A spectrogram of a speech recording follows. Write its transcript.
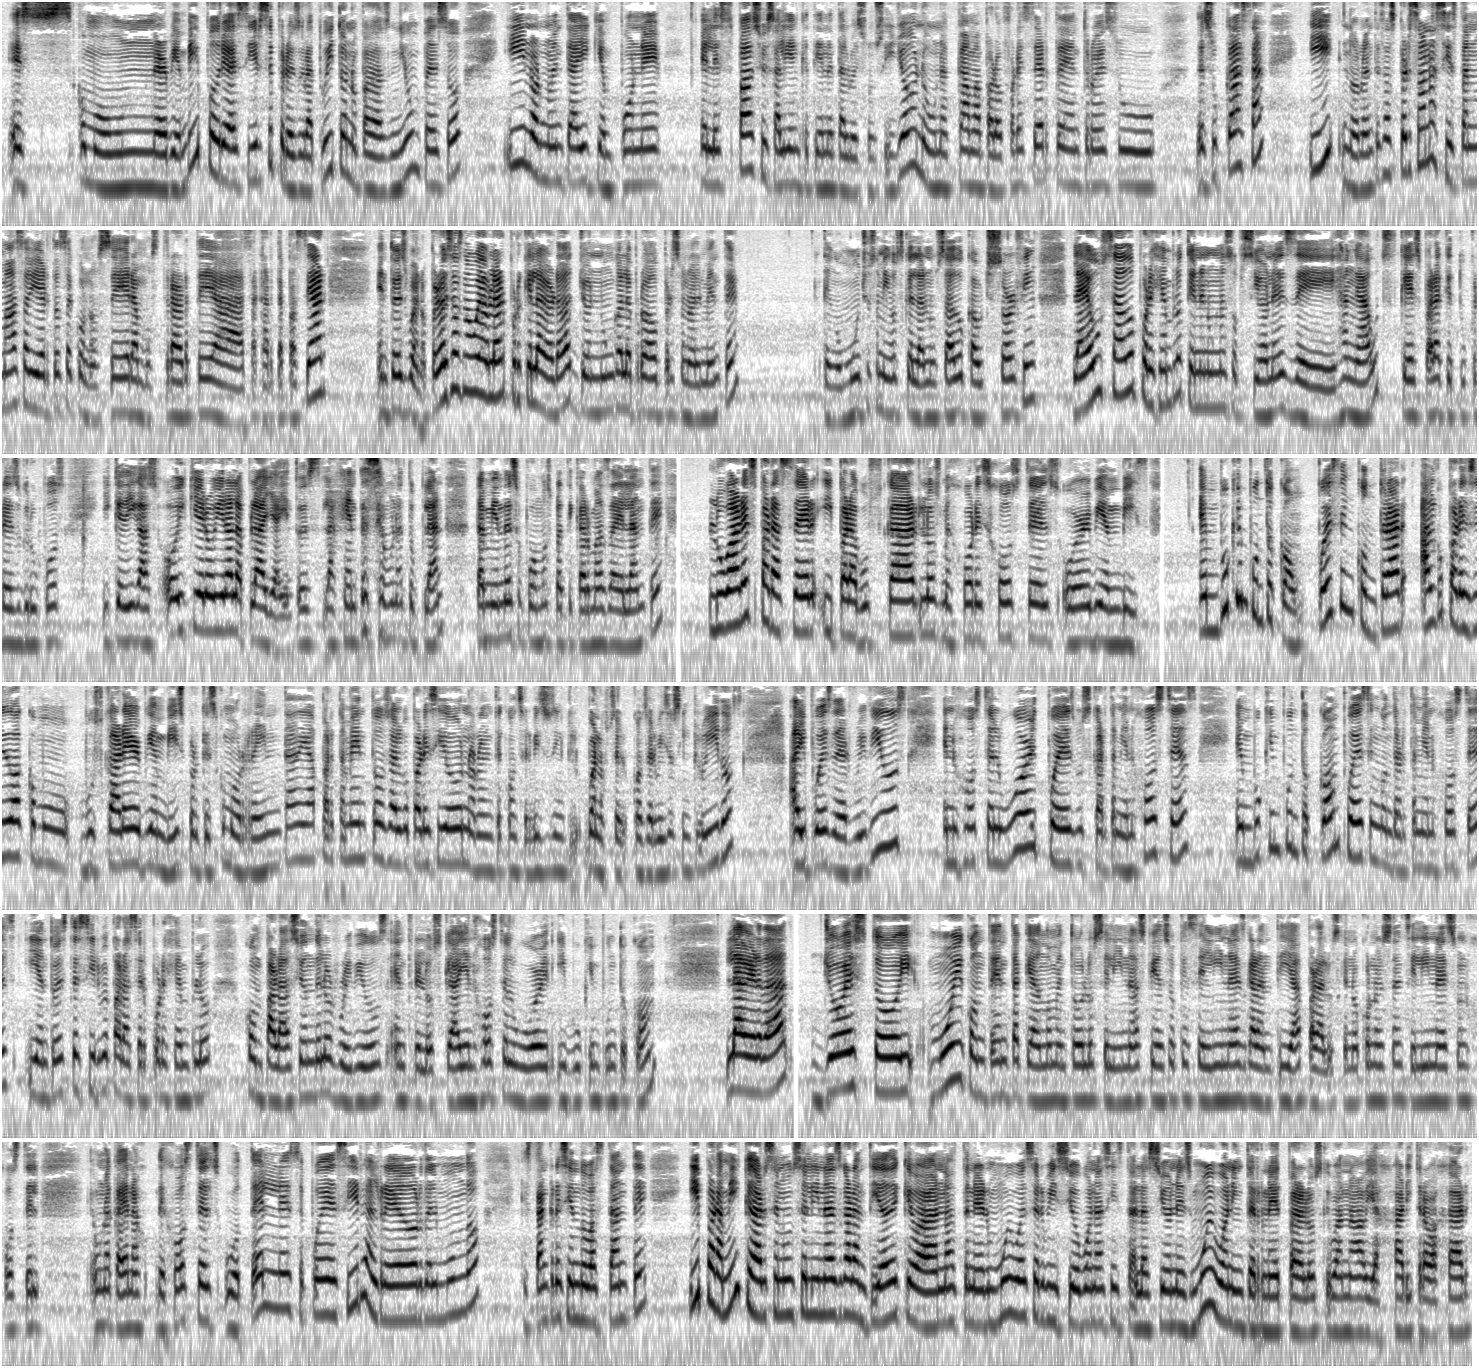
es como un Airbnb, podría decirse, pero es gratuito, no pagas ni un peso y normalmente hay quien pone el espacio es alguien que tiene tal vez un sillón o una cama para ofrecerte dentro de su, de su casa y normalmente esas personas sí están más abiertas a conocer, a mostrarte, a sacarte a pasear. Entonces, bueno, pero esas no voy a hablar porque la verdad yo nunca la he probado personalmente. Tengo muchos amigos que la han usado, Couchsurfing. La he usado, por ejemplo, tienen unas opciones de Hangouts, que es para que tú crees grupos y que digas, hoy quiero ir a la playa, y entonces la gente se une a tu plan. También de eso podemos platicar más adelante. Lugares para hacer y para buscar los mejores hostels o Airbnbs. En booking.com puedes encontrar algo parecido a como buscar Airbnbs porque es como renta de apartamentos, algo parecido normalmente con servicios bueno, con servicios incluidos. Ahí puedes leer reviews. En Hostel World puedes buscar también hostels. En booking.com puedes encontrar también hostels y entonces te sirve para hacer, por ejemplo, comparación de los reviews entre los que hay en Hostel World y booking.com. La verdad, yo estoy muy contenta quedándome en todos los Celinas. Pienso que Celina es garantía. Para los que no conocen, Celina es un hostel, una cadena de hostels u hoteles, se puede decir, alrededor del mundo, que están creciendo bastante. Y para mí, quedarse en un Celina es garantía de que van a tener muy buen servicio, buenas instalaciones, muy buen internet para los que van a viajar y trabajar.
